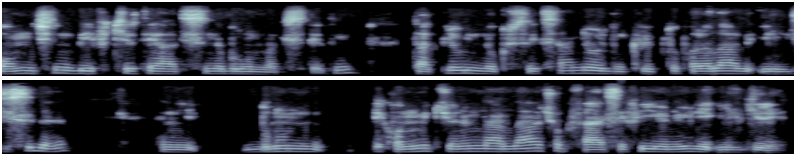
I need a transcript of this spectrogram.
onun için bir fikir teatisinde bulunmak istedim. Daktilo 1984'ün kripto paralarla ilgisi de hani bunun ekonomik yönünden daha çok felsefi yönüyle ilgili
